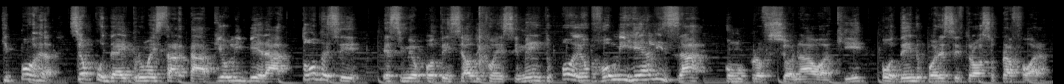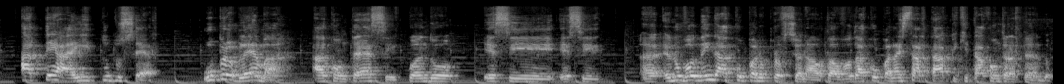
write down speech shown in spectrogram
que, porra, se eu puder ir para uma startup e eu liberar todo esse, esse meu potencial de conhecimento, pô, eu vou me realizar como profissional aqui, podendo pôr esse troço para fora. Até aí, tudo certo. O problema acontece quando esse. esse uh, eu não vou nem dar a culpa no profissional, tá? Eu vou dar a culpa na startup que está contratando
